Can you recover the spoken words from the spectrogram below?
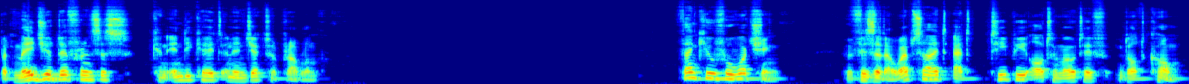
but major differences can indicate an injector problem. Thank you for watching. Visit our website at tiepieautomotive.com.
